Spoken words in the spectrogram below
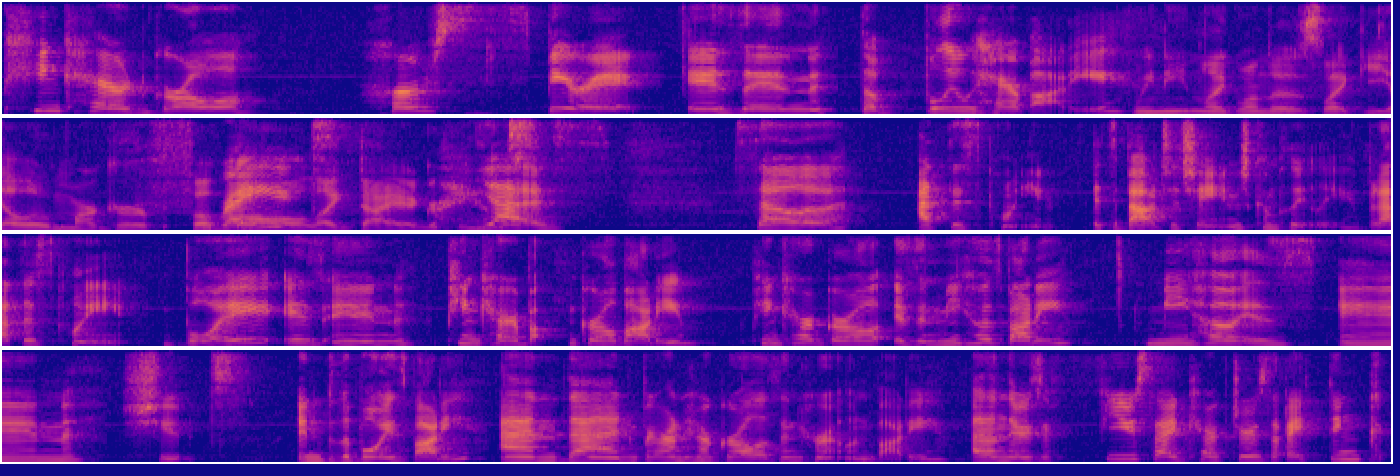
pink haired girl, her spirit is in the blue hair body. We need like one of those like yellow marker football Right? like diagrams. Yes. So at this point, it's about to change completely. But at this point, boy is in pink hair bo- girl body. Pink hair girl is in Miho's body. Miho is in shoots in the boy's body, and then brown hair girl is in her own body. And then there's a few side characters that I think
